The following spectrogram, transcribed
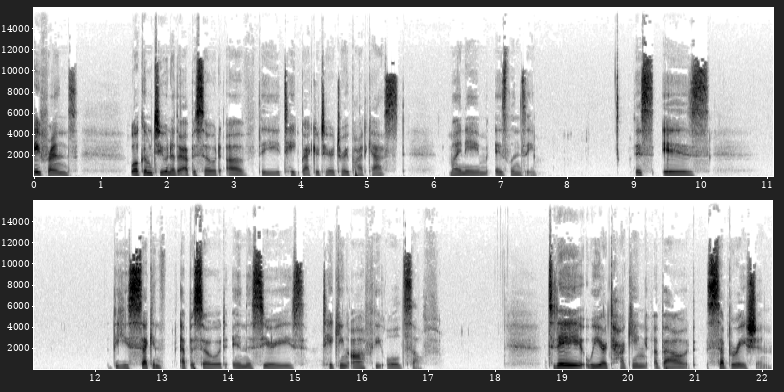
Hey, friends. Welcome to another episode of the Take Back Your Territory podcast. My name is Lindsay. This is the second episode in this series, Taking Off the Old Self. Today, we are talking about separation.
